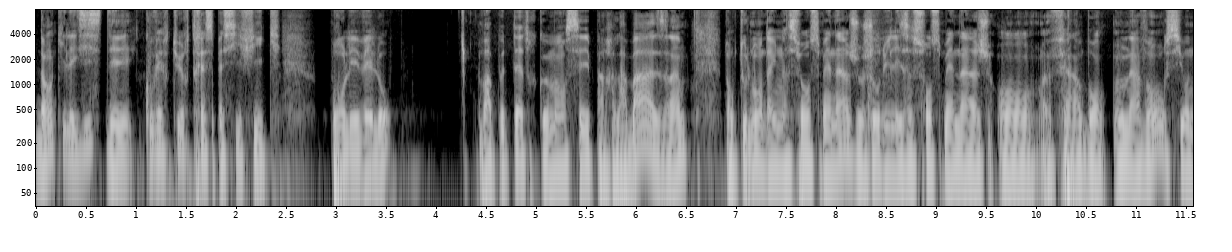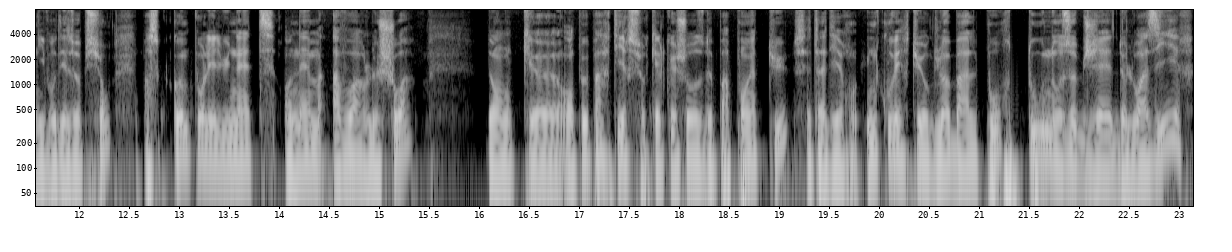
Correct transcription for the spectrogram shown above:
Donc, il existe des couvertures très spécifiques pour les vélos. On va peut-être commencer par la base. hein. Donc tout le monde a une assurance ménage. Aujourd'hui, les assurances ménage ont euh, fait un bond en avant aussi au niveau des options. Parce que comme pour les lunettes, on aime avoir le choix. Donc euh, on peut partir sur quelque chose de pas pointu, c'est-à-dire une couverture globale pour tous nos objets de loisirs.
